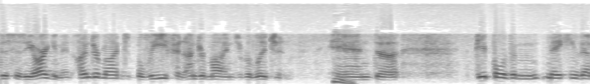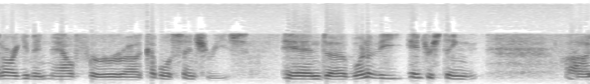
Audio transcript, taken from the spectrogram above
this is the argument, undermines belief and undermines religion. Hmm. And uh, people have been making that argument now for a couple of centuries. And uh, one of the interesting uh,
